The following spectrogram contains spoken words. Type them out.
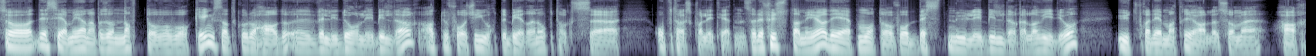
Så det ser vi gjerne på sånn nattovervåking, så at hvor du har veldig dårlige bilder, at du får ikke gjort det bedre enn opptaks, opptakskvaliteten. Så det første vi gjør, det er på en måte å få best mulig bilder eller video ut fra det materialet som vi har.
